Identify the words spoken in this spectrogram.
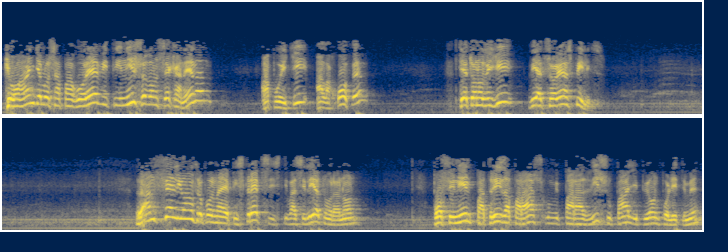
Και ο άγγελος απαγορεύει την είσοδο σε κανέναν από εκεί αλαχώθεν και τον οδηγεί δια της ωραίας πύλης αν θέλει ο άνθρωπος να επιστρέψει στη βασιλεία των ουρανών ποθηνήν πατρίδα παράσχουμη παραδείσου πάλι ποιόν πολύτιμε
